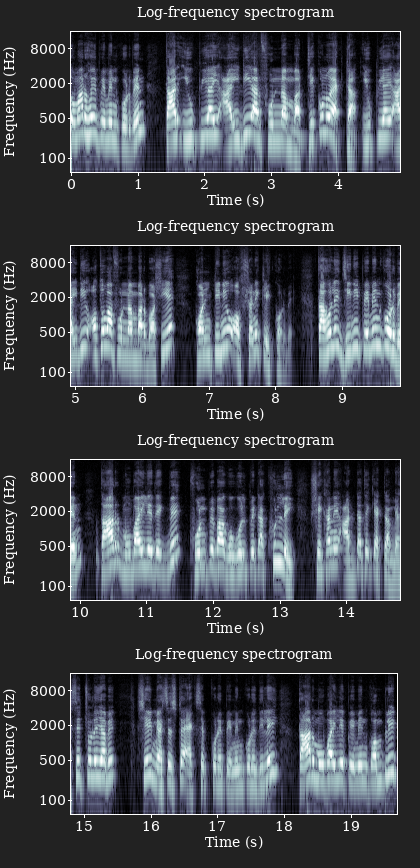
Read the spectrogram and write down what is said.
তোমার হয়ে পেমেন্ট করবেন, তার ইউপিআই আইডি আর ফোন নাম্বার যে কোনো একটা ইউপিআই আইডি অথবা ফোন নাম্বার বসিয়ে কন্টিনিউ অপশানে ক্লিক করবে। তাহলে যিনি পেমেন্ট করবেন, তার মোবাইলে দেখবে ফোনপে বা গুগল পেটা খুললেই সেখানে আড্ডা থেকে একটা মেসেজ চলে যাবে। সেই মেসেজটা অ্যাকসেপ্ট করে পেমেন্ট করে দিলেই তার মোবাইলে পেমেন্ট কমপ্লিট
